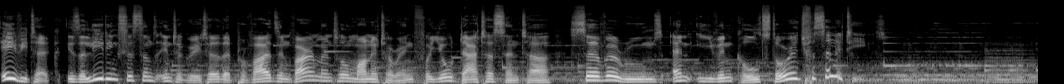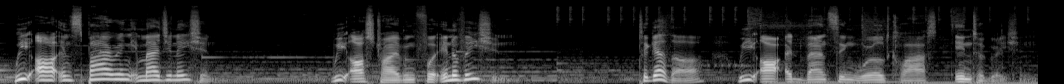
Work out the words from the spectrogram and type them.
Avtech is a leading systems integrator that provides environmental monitoring for your data center, server rooms, and even cold storage facilities. We are inspiring imagination. We are striving for innovation. Together, we are advancing world class integration.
